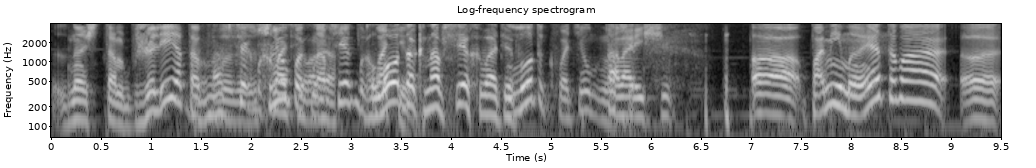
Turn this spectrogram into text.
значит, там жилетов, На всех бы шлюпок, хватило, на да. всех бы хватило. Лодок на всех хватит. Лодок хватило бы на всех. А, помимо этого, э,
